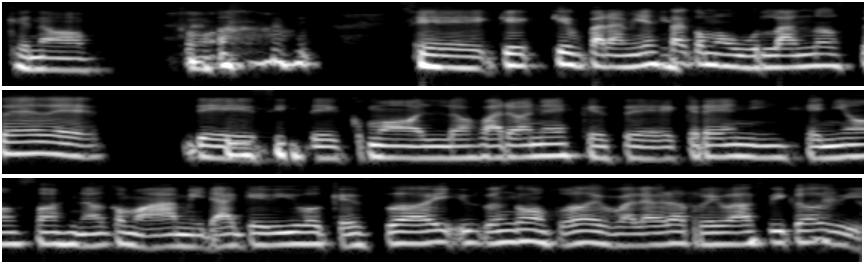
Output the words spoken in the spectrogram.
que no. como- eh, que, que para mí está como burlándose de, de, Sí, sí. de como los varones que se creen ingeniosos, ¿no? Como, ah, mirá qué vivo que soy. Y son como juegos de palabras re básicos y,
